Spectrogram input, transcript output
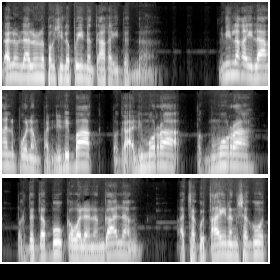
Lalo-lalo na pag sila po yung nagkakaedad na. Hindi nila kailangan po ng panlilibak, pag-aalimura, pagmumura, pagdadabog, kawalan ng galang, at sagot tayo ng sagot.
